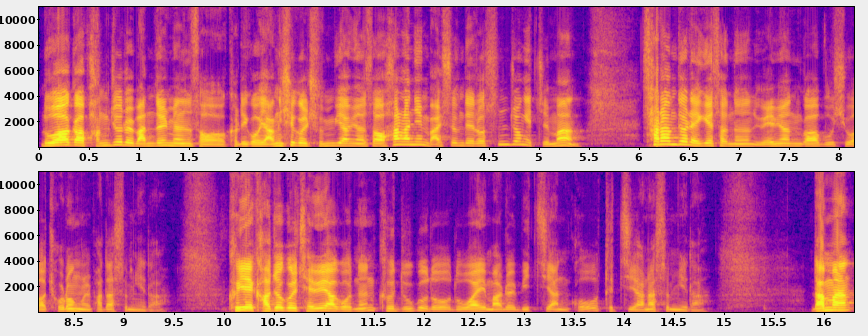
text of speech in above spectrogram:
노아가 방주를 만들면서 그리고 양식을 준비하면서 하나님 말씀대로 순종했지만 사람들에게서는 외면과 무시와 조롱을 받았습니다. 그의 가족을 제외하고는 그 누구도 노아의 말을 믿지 않고 듣지 않았습니다. 나만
